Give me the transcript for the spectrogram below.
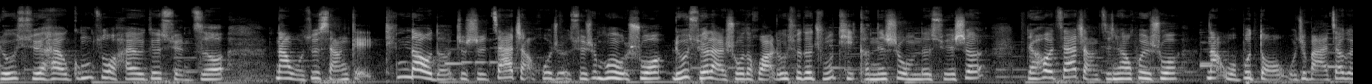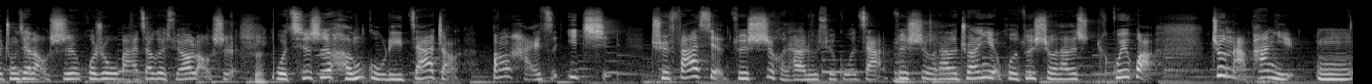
留学，还有工作，还有一个选择。那我就想给听到的，就是家长或者学生朋友说，留学来说的话，留学的主体肯定是我们的学生。然后家长经常会说，那我不懂，我就把它交给中介老师，或者我把它交给学校老师。是我其实很鼓励家长帮孩子一起去发现最适合他的留学国家，最适合他的专业，或者最适合他的规划。就哪怕你嗯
